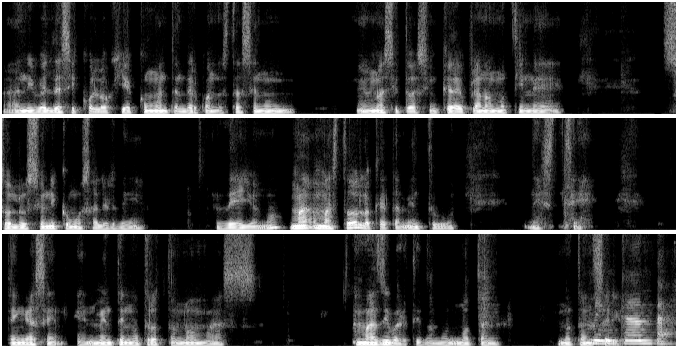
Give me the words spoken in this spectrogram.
a nivel de psicología, cómo entender cuando estás en, un, en una situación que de plano no tiene solución y cómo salir de, de ello, ¿no? más todo lo que también tú este, tengas en, en, mente en otro tono más, más divertido, no, no tan, no tan Me encanta.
